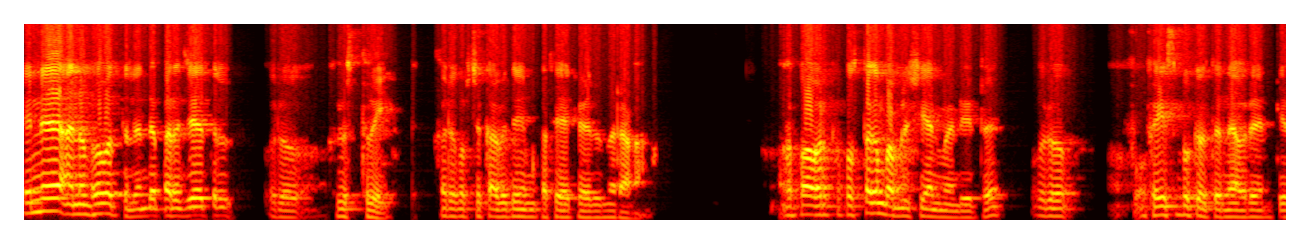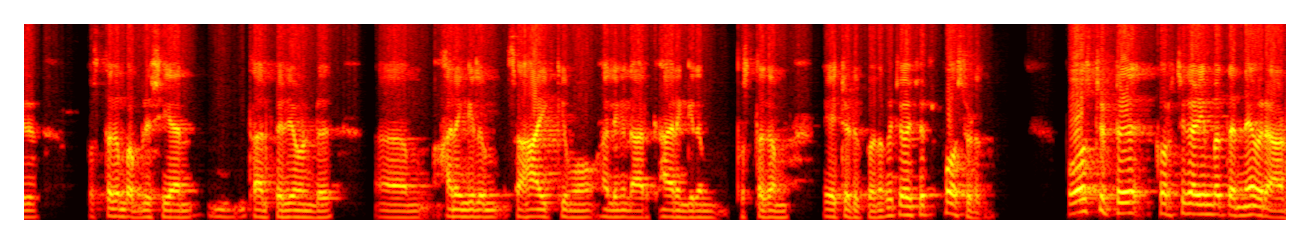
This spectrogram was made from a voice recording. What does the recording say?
എന്റെ അനുഭവത്തിൽ എന്റെ പരിചയത്തിൽ ഒരു സ്ത്രീ അവരെ കുറച്ച് കവിതയും കഥയൊക്കെ എഴുതുന്ന ഒരാളാണ്. അപ്പോൾ അവർക്ക് പുസ്തകം പബ്ലിഷ് ചെയ്യാൻ വേണ്ടിയിട്ട് ഒരു ഫേസ്ബുക്കിൽ തന്നെ അവർ എനിക്ക് പുസ്തകം പബ്ലിഷ് ചെയ്യാൻ താല്പര്യമുണ്ട്. ആരെങ്കിലും സഹായിക്കുമോ? അല്ലെങ്കിൽ ആരെങ്കിലും പുസ്തകം ഏറ്റെടുക്കുമോ? എന്നൊക്കെ ചോദിച്ചിട്ട് പോസ്റ്റ് ഇടുന്നു. പോസ്റ്റ് ഇട്ട് കുറച്ച് കഴിയുമ്പോൾ തന്നെ ഒരാൾ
